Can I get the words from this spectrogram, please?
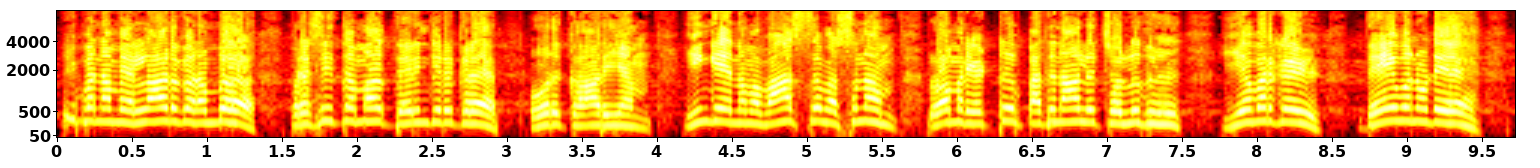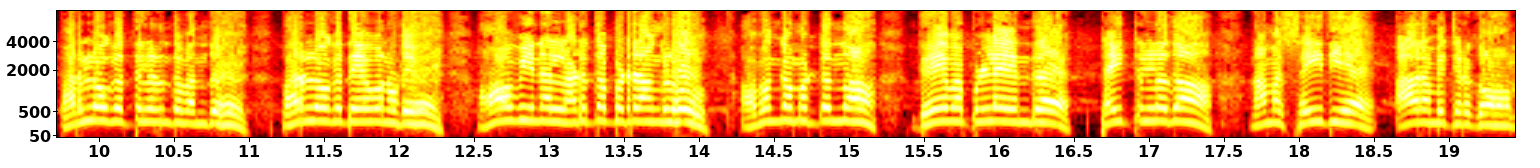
இப்ப நம்ம எல்லாருக்கும் ரொம்ப பிரசித்தமா தெரிஞ்சிருக்கிற ஒரு காரியம். இங்கே நம்ம வாச வசனம் ரோமர் எட்டு பதினாலு சொல்லுது இவர்கள் தேவனுடைய பரலோகத்திலிருந்து வந்து பரலோக தேவனுடைய ஆவினால் நடத்தப்படுறாங்களோ அவங்க மட்டும்தான் தேவ பிள்ளை என்ற டைட்டில் தான் நாம செய்தியை ஆரம்பிச்சிருக்கோம்.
